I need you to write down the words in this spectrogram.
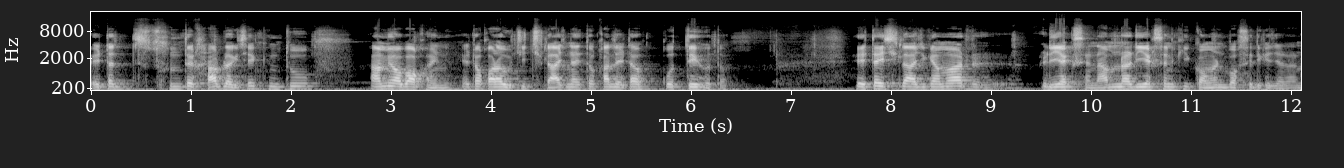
এটা শুনতে খারাপ লাগছে, কিন্তু আমি অবাক হয়নি এটা করা উচিত ছিল। আজ নয়তো কাল এটা করতেই হতো। এটাই ছিল আজকে আমার রিয়াকশান আপনার রিয়াকশান কি কমেন্ট বক্সে লিখে জানান।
